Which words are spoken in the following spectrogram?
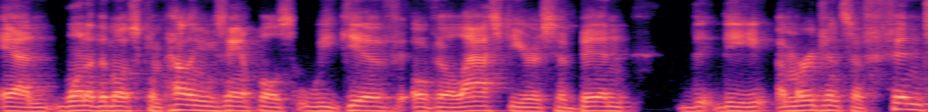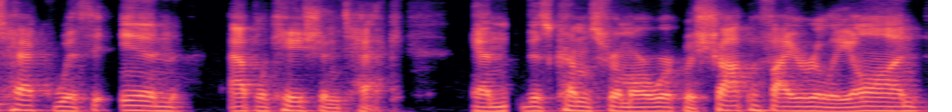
And one of the most compelling examples we give over the last years have been the, the emergence of fintech within application tech. And this comes from our work with Shopify early on.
